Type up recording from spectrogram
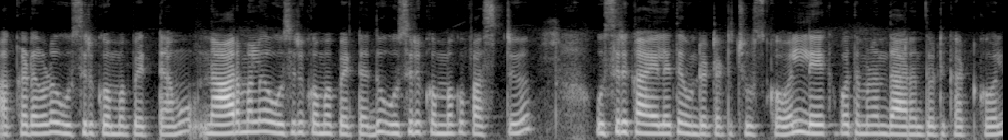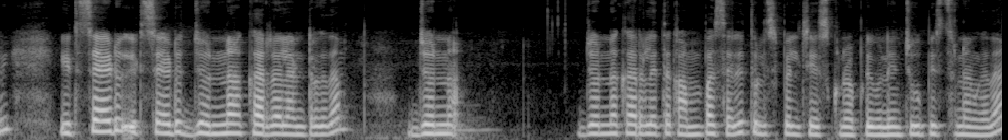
అక్కడ కూడా ఉసిరి కొమ్మ పెట్టాము. నార్మల్గా ఉసిరి కొమ్మ పెట్టద్దు. ఉసిరి కొమ్మకు ఫస్ట్ ఉసిరికాయలు అయితే ఉండేటట్టు చూసుకోవాలి. లేకపోతే మనం దారంతో కట్టుకోవాలి. ఇటు సైడు ఇటు సైడు జొన్న కర్రలు అంటారు కదా? జొన్న జొన్న కర్రలు అయితే కంపల్సరీ తులసి పెళ్ళి చేసుకున్నప్పుడు ఇవి నేను చూపిస్తున్నాను కదా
